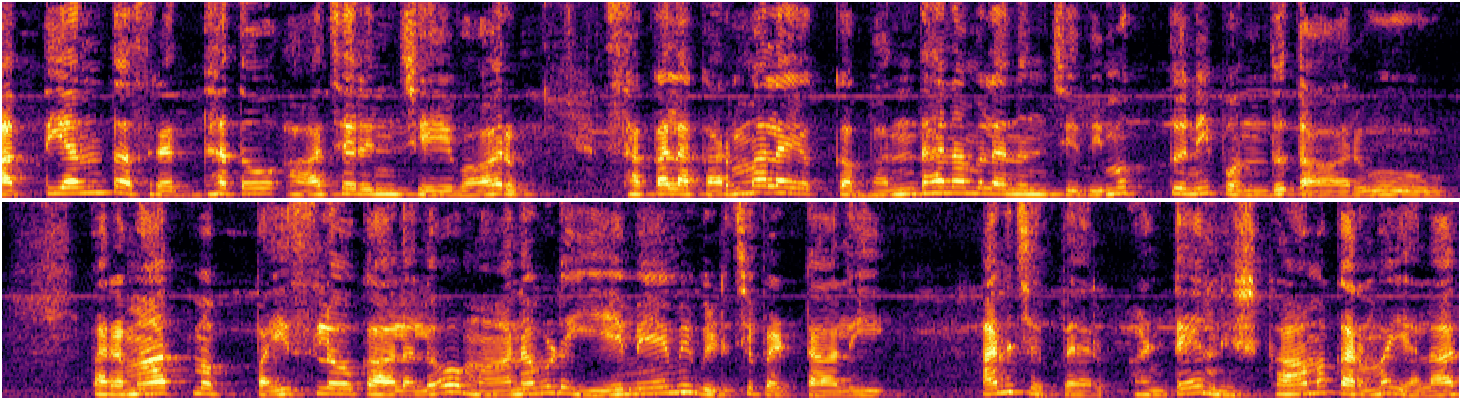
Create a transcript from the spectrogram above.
అత్యంత శ్రద్ధతో ఆచరించేవారు. సకల కర్మల యొక్క బంధనముల నుంచి విముక్తుని పొందుతారు. పరమాత్మ పై శ్లోకాలలో మానవుడు ఏమేమి విడిచిపెట్టాలి అని చెప్పారు. అంటే నిష్కామ కర్మ ఎలా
